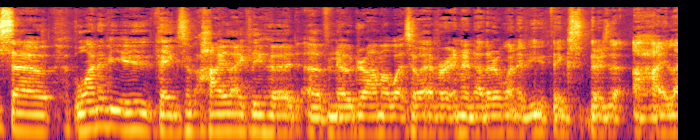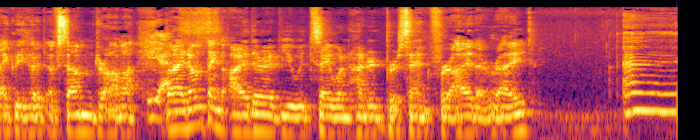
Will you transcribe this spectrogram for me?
So one of you thinks of high likelihood of no drama whatsoever, and another one of you thinks there's a, a high likelihood of some drama. Yes. But I don't think either of you would say 100% for either, right? Um,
